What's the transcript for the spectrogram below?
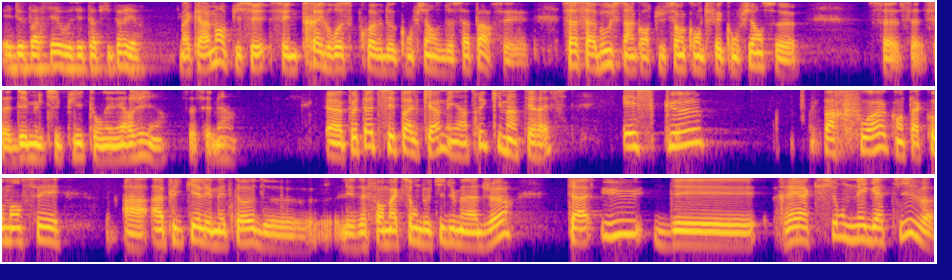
et de passer aux étapes supérieures. Bah carrément, puis c'est une très grosse preuve de confiance de sa part. Ça, ça booste hein, quand tu sens qu'on te fait confiance, euh, ça, ça, démultiplie ton énergie. Hein. Ça c'est bien. euh, peut-être c'est pas le cas, mais il y a un truc qui m'intéresse. Est-ce que parfois, quand tu as commencé à appliquer les méthodes, euh, les informations d'outils du manager, tu as eu des réactions négatives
